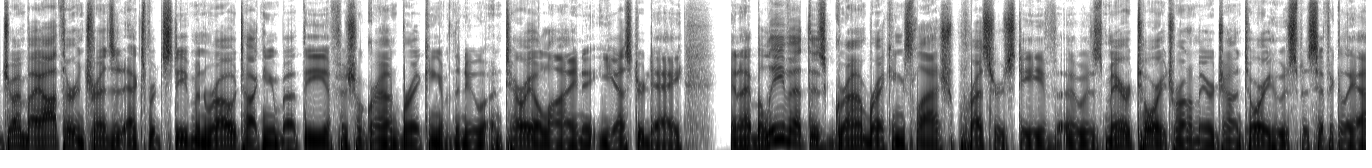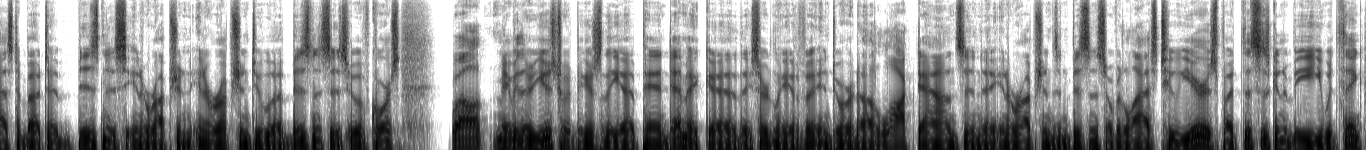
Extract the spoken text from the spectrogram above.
Joined by author and transit expert Steve Munro, talking about the official groundbreaking of the new Ontario line yesterday. And I believe at this groundbreaking slash presser, Steve, it was Mayor Tory, Toronto Mayor John Tory, who was specifically asked about a business interruption, interruption to uh, businesses who, of course, well, maybe they're used to it because of the uh, pandemic. Uh, they certainly have endured uh, lockdowns and uh, interruptions in business over the last two years. But this is going to be, you would think,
